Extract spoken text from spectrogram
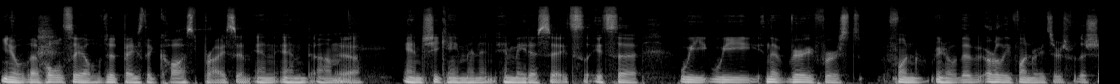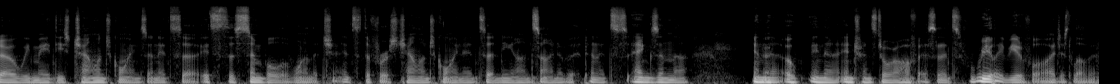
you know the wholesale just basically cost price and and and um Yeah. And she came in and, and made us it's it's the we we in the very first fund you know the early fundraisers for the show we made these challenge coins and it's uh it's the symbol of one of the ch- it's the first challenge coin. It's a neon sign of it and it's hangs in the in the op- in the entrance to our office and it's really beautiful. I just love it.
